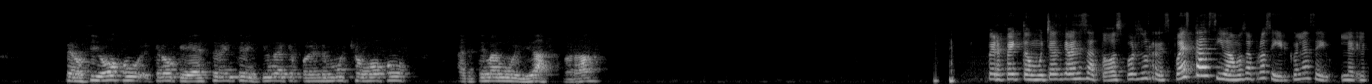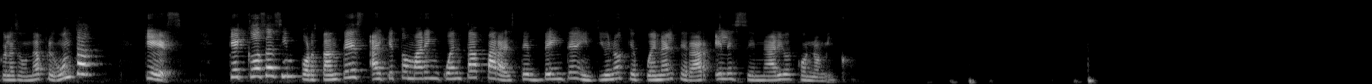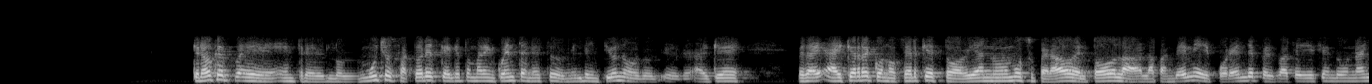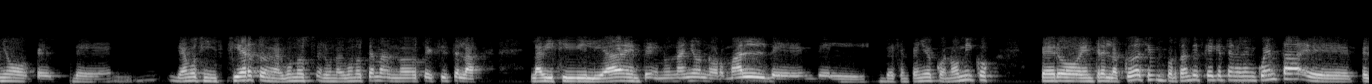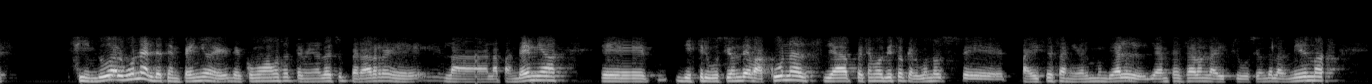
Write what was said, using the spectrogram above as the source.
Pero sí, ojo, creo que a este 2021 hay que ponerle mucho ojo al tema de movilidad, ¿verdad? Perfecto, muchas gracias a todos por sus respuestas y vamos a proseguir con la, con la segunda pregunta, que es, ¿qué cosas importantes hay que tomar en cuenta para este 2021 que pueden alterar el escenario económico? Creo que eh, entre los muchos factores que hay que tomar en cuenta en este 2021, eh, hay que, pues hay, que reconocer que todavía no hemos superado del todo la, la, pandemia y por ende pues va a seguir siendo un año pues, de, digamos, incierto en algunos, en algunos temas, no existe la, la visibilidad en, en, un año normal de, del desempeño económico, pero entre las cosas importantes que hay que tener en cuenta, eh, pues sin duda alguna el desempeño de, cómo vamos a terminar de superar eh, la, pandemia, eh, distribución de vacunas, ya pues hemos visto que algunos eh, países a nivel mundial ya empezaron la distribución de las mismas.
